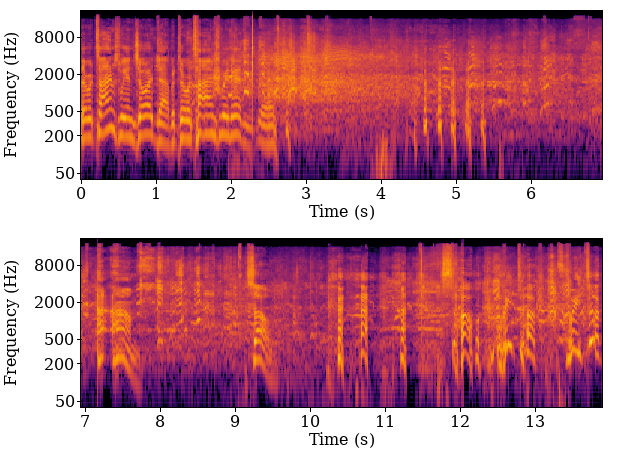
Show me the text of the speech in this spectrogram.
There were times we enjoyed that, but there were times we didn't. you know. so, so we took we took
